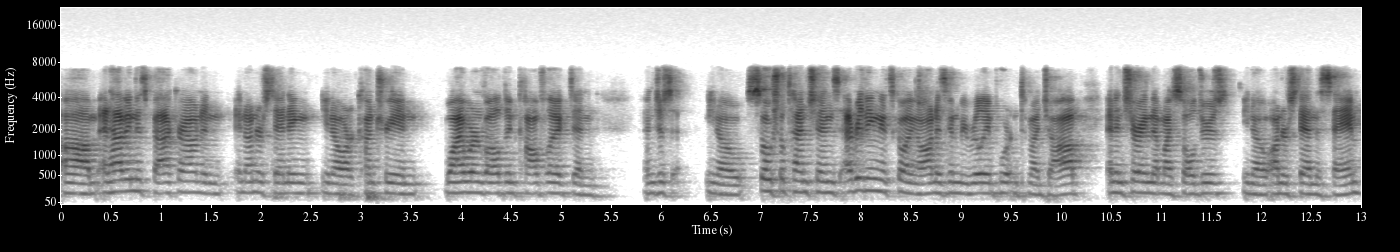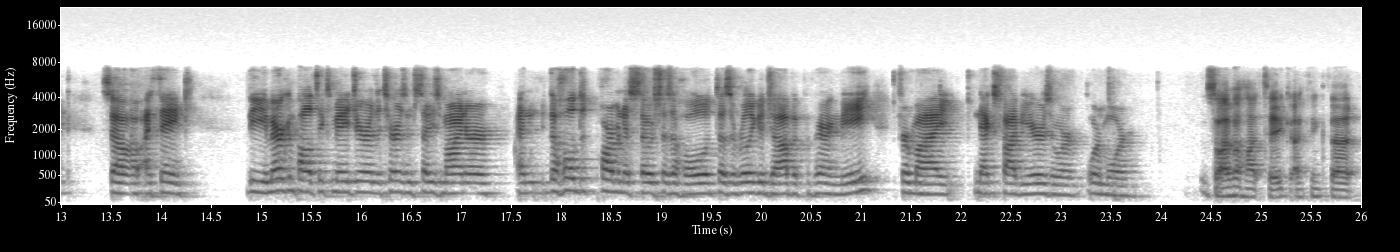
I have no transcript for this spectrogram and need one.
Um, and having this background and, and understanding you know our country and why we're involved in conflict and and just you know social tensions everything that's going on is going to be really important to my job and ensuring that my soldiers you know understand the same so I think the American politics major, the terrorism studies minor, and the whole Department of social as a whole does a really good job of preparing me for my next five years or or more. So I have a hot take. I think that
